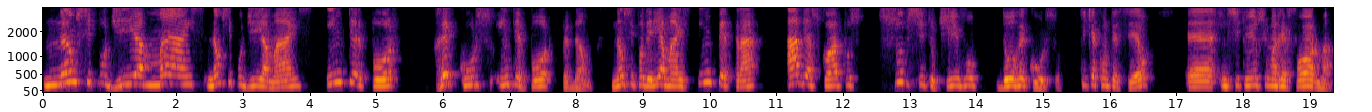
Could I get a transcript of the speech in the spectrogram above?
não se podia mais, não se podia mais interpor recurso, interpor, perdão, não se poderia mais impetrar habeas corpus substitutivo do recurso. O que, que aconteceu? É, Instituiu-se uma reforma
